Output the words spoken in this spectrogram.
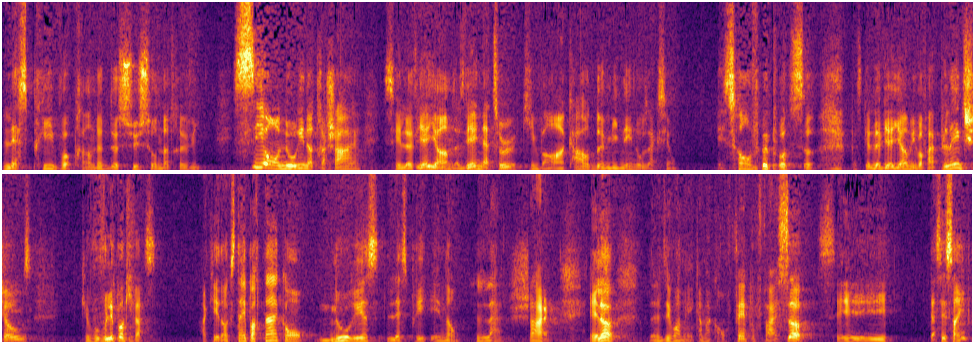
l'esprit va prendre le dessus sur notre vie. Si on nourrit notre chair, c'est le vieil homme, notre vieille nature qui va encore dominer nos actions. Et ça, on ne veut pas ça. Parce que le vieil homme, il va faire plein de choses que vous ne voulez pas qu'il fasse. Donc, c'est important qu'on nourrisse l'esprit et non la chair. Et là, vous allez me dire, ouais, mais comment on fait pour faire ça? C'est assez simple.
